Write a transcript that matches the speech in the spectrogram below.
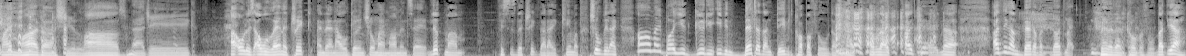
My mother, she loves magic. I always, I will learn a trick and then I'll go and show my mom and say, look, mom, this is the trick that I came up. She'll be like, oh my boy, you good. You're even better than David Copperfield. I'm like, I'm like, okay, no, I think I'm better, but not like better than Copperfield. But yeah,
